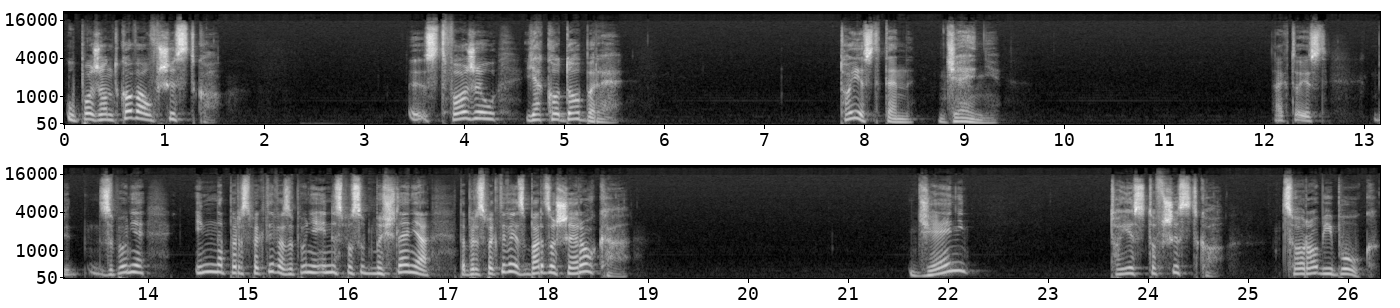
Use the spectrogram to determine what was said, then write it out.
Uporządkował wszystko stworzył jako dobre. To jest ten dzień. Tak, to jest zupełnie inna perspektywa, zupełnie inny sposób myślenia. Ta perspektywa jest bardzo szeroka. Dzień to jest to wszystko, co robi Bóg.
